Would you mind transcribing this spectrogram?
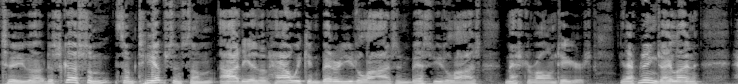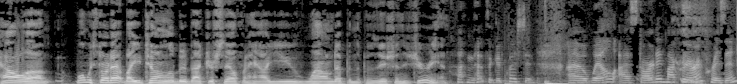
to uh, discuss some, some tips and some ideas of how we can better utilize and best utilize Master Volunteers. Good afternoon, Jayla, and how uh, why don't we start out by you telling a little bit about yourself and how you wound up in the position that you're in? That's a good question. Uh, well, I started my career in prison.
